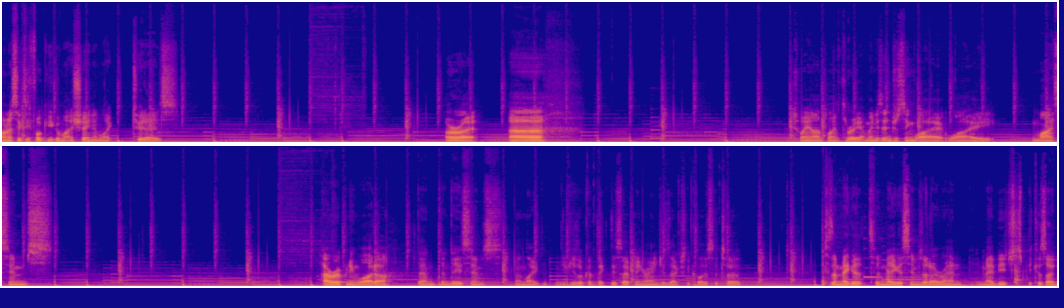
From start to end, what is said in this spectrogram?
on a 64 gigabyte machine in like two days. All right. Uh. 29.3. I mean, it's interesting why why my sims are opening wider than than these sims, and like if you look at like this opening range is actually closer to to the mega to the mega sims that I ran. maybe it's just because I,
